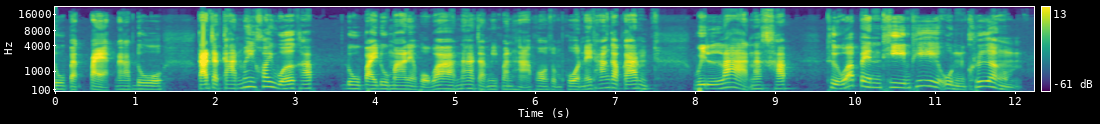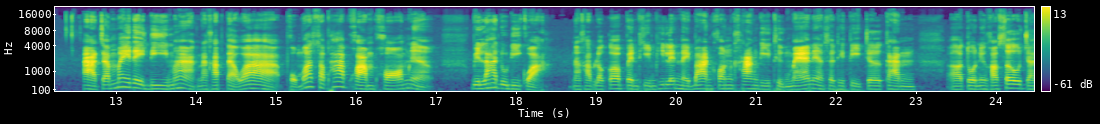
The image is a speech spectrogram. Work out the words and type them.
ดูแปลกๆนะครับ ดูการจัดการไม่ค่อยเวิร์คครับ ดูไปดูมาเนี่ยผมว่าน่าจะมีปัญหาพอสมควรในทางกับการวิลล่านะครับ ถือว่าเป็นทีมที่อุ่นเครื่องอาจจะไม่ได้ดีมากนะครับ แต่ว่าผมว่าสภาพความพร้อมเนี่ยวิลล่าดูดีกว่านะครับ แล้วก็เป็นทีมที่เล่นในบ้านค่อนข้างดีถึงแม้เนี่ยสถิติเจอกันตัวนิวคาสเซิลจะ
